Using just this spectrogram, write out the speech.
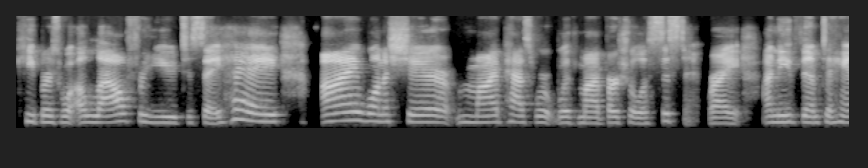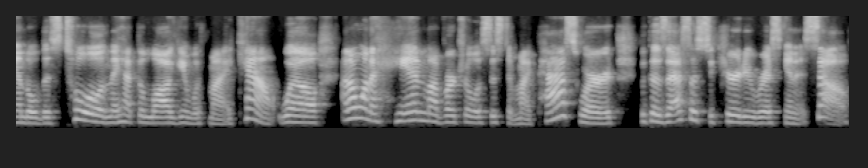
keepers will allow for you to say, hey, I want to share my password with my virtual assistant, right? I need them to handle this tool and they have to log in with my account. Well, I don't want to hand my virtual assistant my password because that's a security risk in itself.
